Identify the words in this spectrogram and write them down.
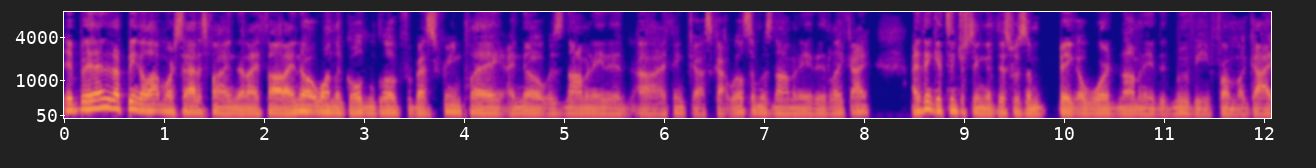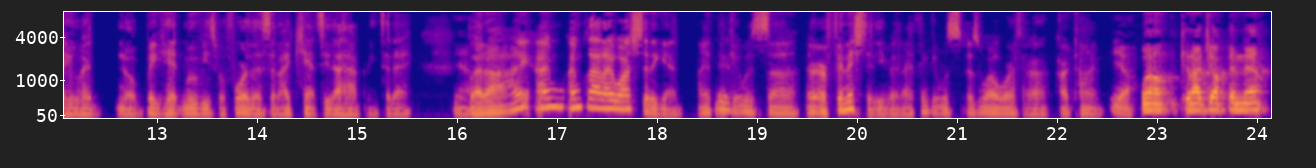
it ended up being a lot more satisfying than I thought. I know it won the Golden Globe for Best Screenplay. I know it was nominated. Uh, I think uh, Scott Wilson was nominated. Like I, I think it's interesting that this was a big award nominated movie from a guy who had, you know, big hit movies before this. And I can't see that happening today. Yeah. But, uh, I, I'm, I'm glad I watched it again. I think it was, uh, or finished it even. I think it was, as well worth our, our time. Yeah. Well, can I jump in now?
